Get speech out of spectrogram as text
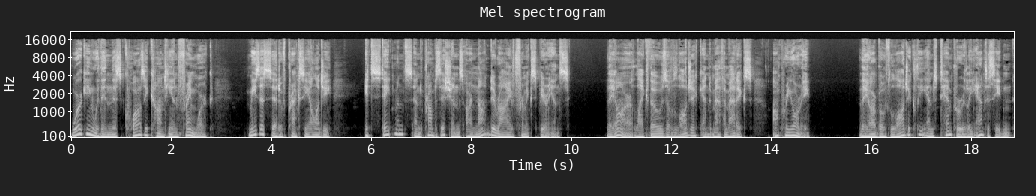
Working within this quasi Kantian framework, Mises said of praxeology, its statements and propositions are not derived from experience. They are, like those of logic and mathematics, a priori. They are both logically and temporally antecedent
